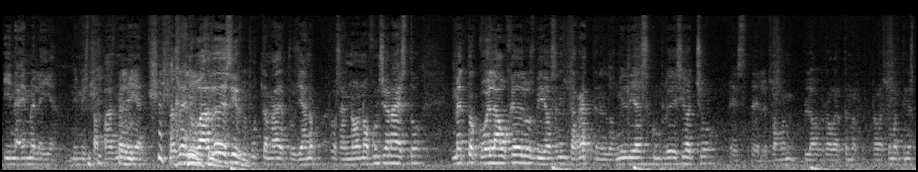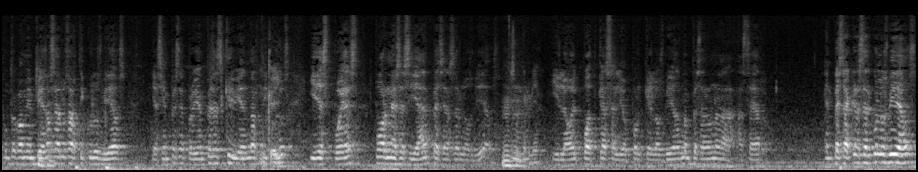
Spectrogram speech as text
Y nadie me leía, ni mis papás me leían. Entonces en lugar de decir, puta madre, pues ya no, o sea, no, no funciona esto, me tocó el auge de los videos en internet. En el 2010 cumplo 18, este, le pongo en blog roberto, Mar- robertomartinez.com y empiezo a hacer los artículos videos. Y así empecé, pero yo empecé escribiendo artículos y después, por necesidad, empecé a hacer los videos. Súper bien. Y luego el podcast salió porque los videos me empezaron a hacer. Empecé a crecer con los videos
